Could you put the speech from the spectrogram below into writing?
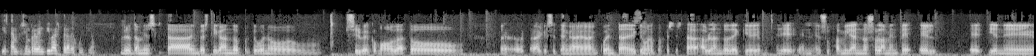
y está en prisión preventiva a espera de juicio. Pero también se está investigando porque, bueno, sirve como dato eh, para que se tenga en cuenta de que, bueno, porque se está hablando de que eh, en, en, su familia no solamente él tiene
